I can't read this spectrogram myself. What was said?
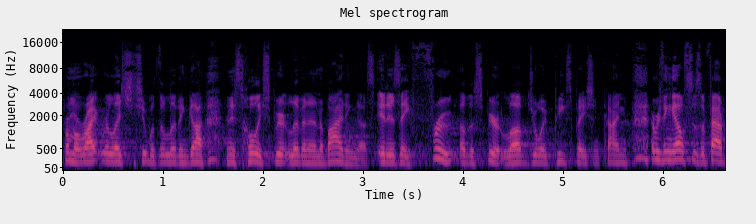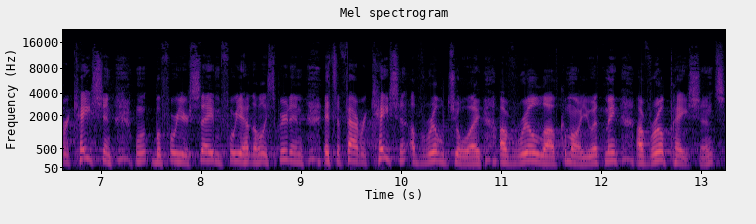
from a right relationship with the living God and His Holy Spirit living and abiding us. It is a fruit of the Spirit love, joy, peace, patience, kindness. Everything else is a fabrication before you're saved, before you have the Holy Spirit. And it's a fabrication of real joy, of real love. Come on, you with me? Of real patience.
